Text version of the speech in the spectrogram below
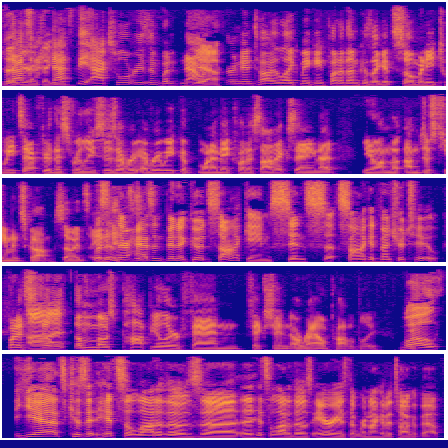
That's, you're that that's the actual reason, but now Yeah. it's turned into I like making fun of them because I get so many tweets after this releases every every week when I make fun of Sonic saying that you know I'm the, I'm just human scum. So it's Listen, it- there it's- hasn't been a good Sonic game since uh, Sonic Adventure 2. but it's still Uh, the most popular fan fiction around probably. Well, It's- yeah, that's because it hits a lot of those. Uh, it hits a lot of those areas that we're not going to talk about.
